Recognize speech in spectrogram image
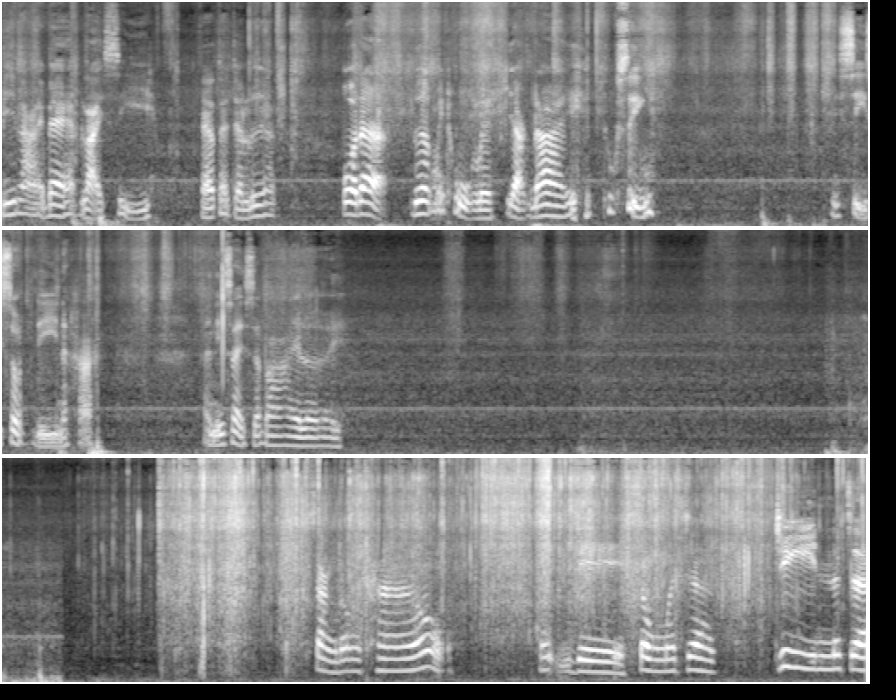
มีหลายแบบหลายสี แล้วแต่จะเลือกโปดอะเลือกไม่ถูกเลย อยากได้ทุกสิ่งมีสีสดดีนะคะ อันนี้ใส่สบายเลย สั่งรองเท้าในอีเดย์ส่งมาจากจีนนะจ๊ะ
